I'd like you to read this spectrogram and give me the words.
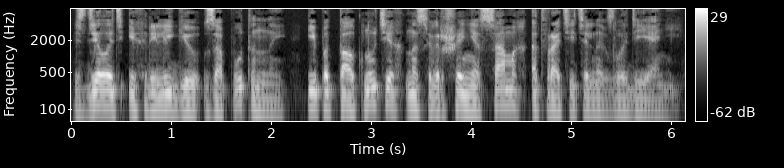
сделать их религию запутанной и подтолкнуть их на совершение самых отвратительных злодеяний.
